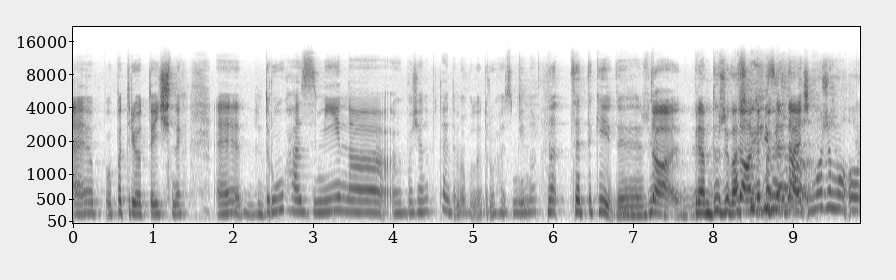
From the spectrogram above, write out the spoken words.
е, Патріотичних. Е, Друга зміна. е, Боже, я не пам'ятаю, де ми були друга зміна. Ну, це ж- Да. прям дуже важко. Да. Можемо о,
